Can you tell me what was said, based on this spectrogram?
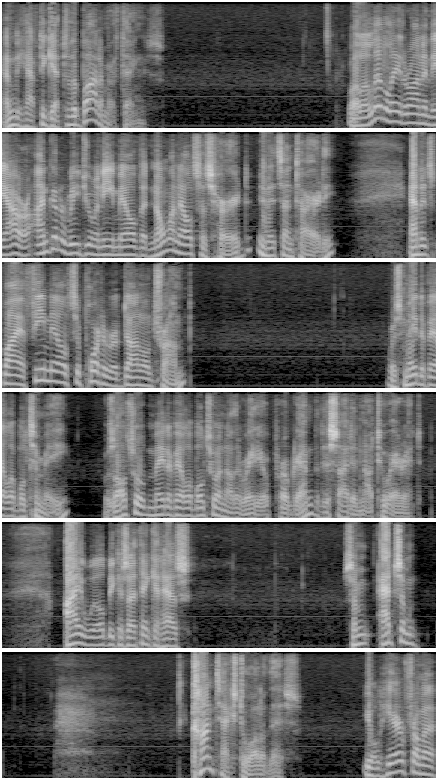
and we have to get to the bottom of things." Well, a little later on in the hour, I'm going to read you an email that no one else has heard in its entirety and it's by a female supporter of Donald Trump, was made available to me, was also made available to another radio program that decided not to air it. I will because I think it has some add some context to all of this. You'll hear from a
